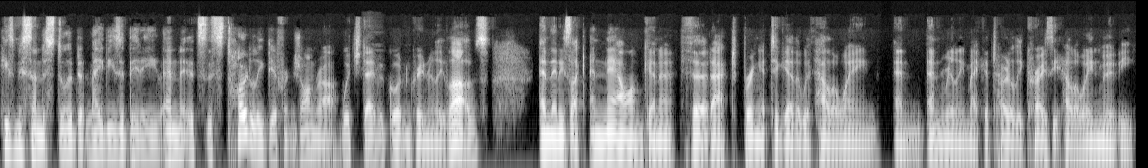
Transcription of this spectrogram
he's misunderstood, but maybe he's a bit evil. And it's this totally different genre, which David Gordon Green really loves. And then he's like, and now I'm gonna third act, bring it together with Halloween and and really make a totally crazy Halloween movie.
